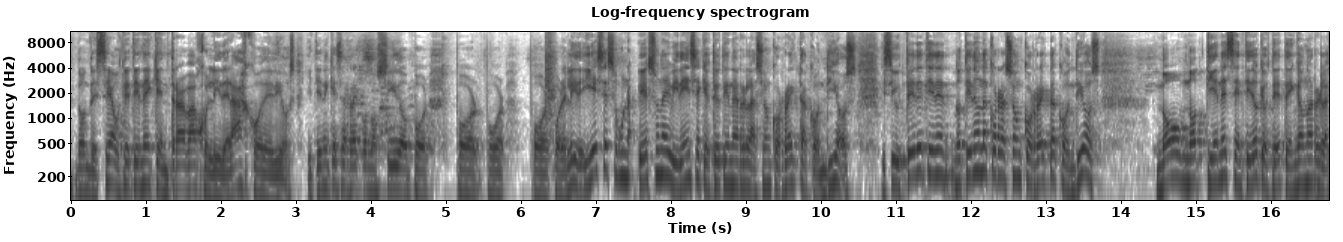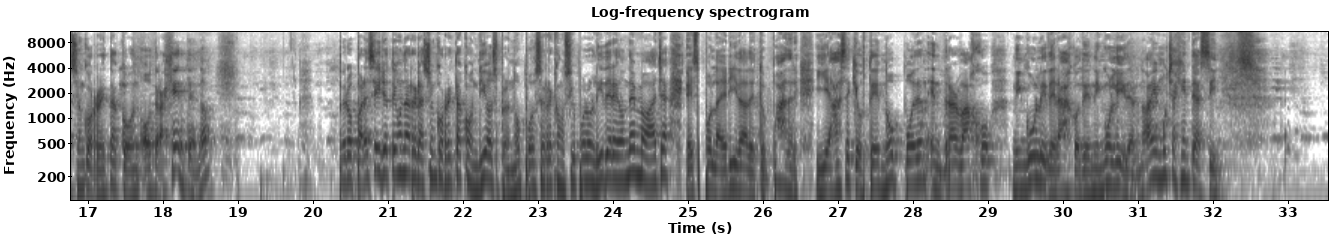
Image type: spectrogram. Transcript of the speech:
Donde sea, usted tiene que entrar bajo el liderazgo de Dios y tiene que ser reconocido por, por, por, por, el líder. Y esa es una, es una evidencia que usted tiene relación correcta con Dios. Y si usted no tiene una relación correcta con Dios, no, no tiene sentido que usted tenga una relación correcta con otra gente, ¿no? Pero parece que yo tengo una relación correcta con Dios, pero no puedo ser reconocido por los líderes. Donde me vaya es por la herida de tu padre. Y hace que ustedes no puedan entrar bajo ningún liderazgo de ningún líder. ¿no? Hay mucha gente así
